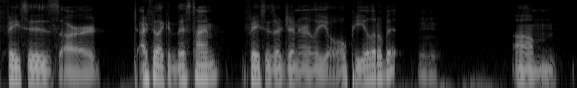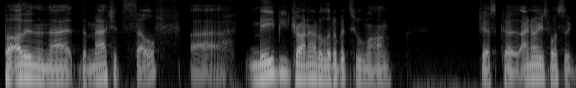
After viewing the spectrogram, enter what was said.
faces are. I feel like in this time, faces are generally OP a little bit. Mm-hmm. Um, but other than that, the match itself, uh, maybe drawn out a little bit too long. Just because I know you're supposed to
